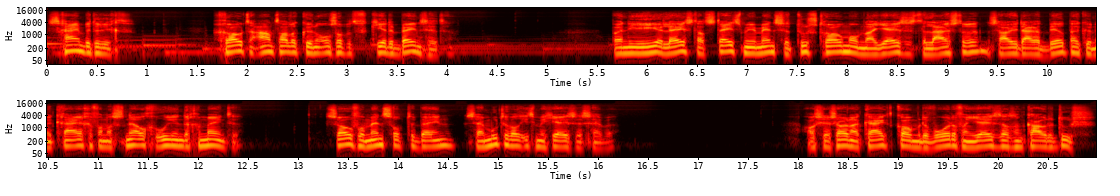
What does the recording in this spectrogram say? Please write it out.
Schijn bedriegt. Grote aantallen kunnen ons op het verkeerde been zetten. Wanneer je hier leest dat steeds meer mensen toestromen om naar Jezus te luisteren, zou je daar het beeld bij kunnen krijgen van een snel groeiende gemeente. Zoveel mensen op de been, zij moeten wel iets met Jezus hebben. Als je er zo naar kijkt, komen de woorden van Jezus als een koude douche.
